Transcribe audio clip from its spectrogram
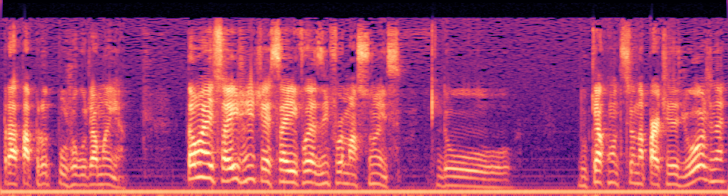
para estar tá pronto para o jogo de amanhã. Então é isso aí, gente. Essas aí foram as informações do, do que aconteceu na partida de hoje, né?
